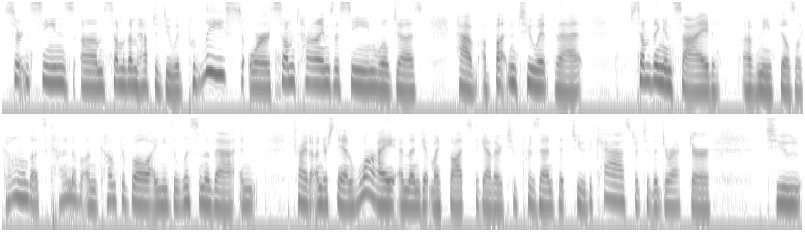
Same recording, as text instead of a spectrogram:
certain scenes, um, some of them have to do with police, or sometimes a scene will just have a button to it that something inside of me feels like, oh, that's kind of uncomfortable. I need to listen to that and try to understand why, and then get my thoughts together to present it to the cast or to the director to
